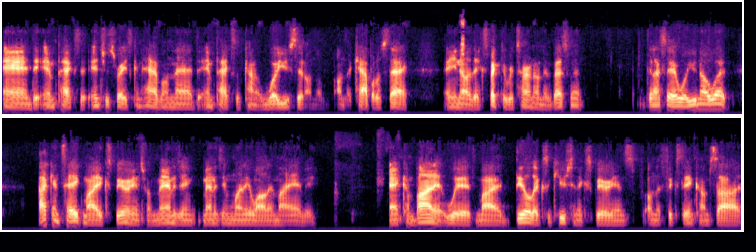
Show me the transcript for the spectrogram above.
and the impacts that interest rates can have on that, the impacts of kind of where you sit on the on the capital stack, and you know the expected return on investment. Then I said, well, you know what? I can take my experience from managing managing money while in Miami and combine it with my deal execution experience on the fixed income side,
